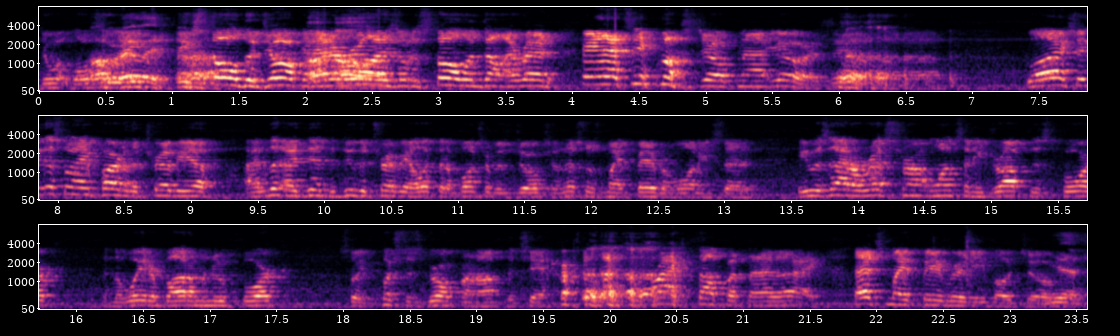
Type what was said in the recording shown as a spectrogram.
do it locally. Oh, really? He stole the joke, and I didn't realize it was stolen until I read, hey, that's Emo's joke, not yours. Yeah, uh, well, actually, this one ain't part of the trivia. I, li- I did to do the trivia. I looked at a bunch of his jokes, and this was my favorite one. He said he was at a restaurant once, and he dropped his fork, and the waiter bought him a new fork. So he pushed his girlfriend off the chair. Cracked up at that. All right. That's my favorite emo joke. Yes.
